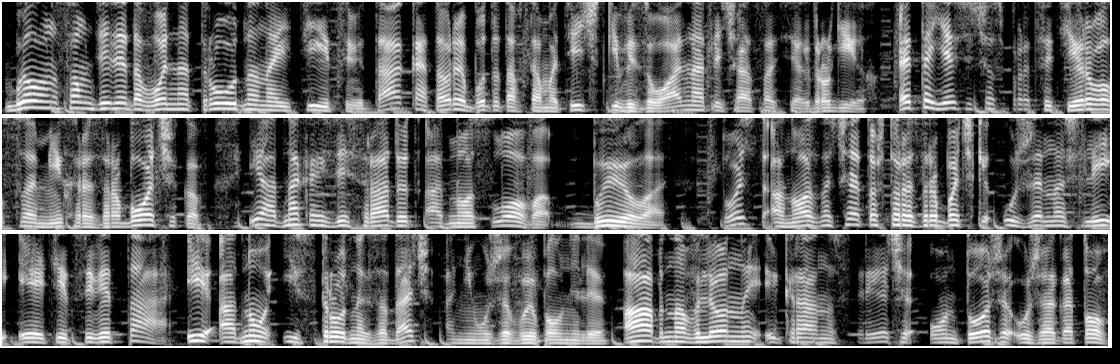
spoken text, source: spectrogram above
было на самом деле довольно трудно найти цвета, которые будут автоматически визуально отличаться от всех других. Это я сейчас процитировал самих разработчиков, и однако здесь радует одно слово – «было». То есть оно означает то, что разработчики уже нашли эти цвета. И одну из трудных задач они уже выполнили. А обновленный экран встречи, он тоже уже готов.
